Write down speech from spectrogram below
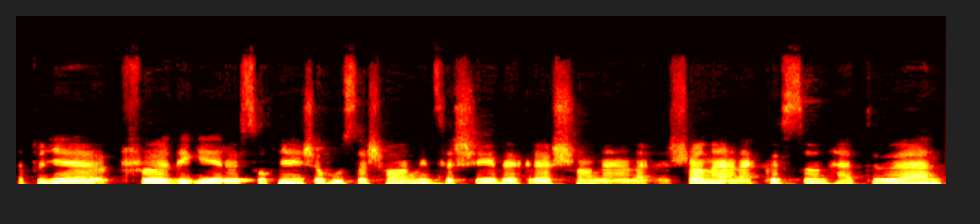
hát ugye földig érő szoknya, és a 20-as, 30-as évekre Chanelnek köszönhetően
